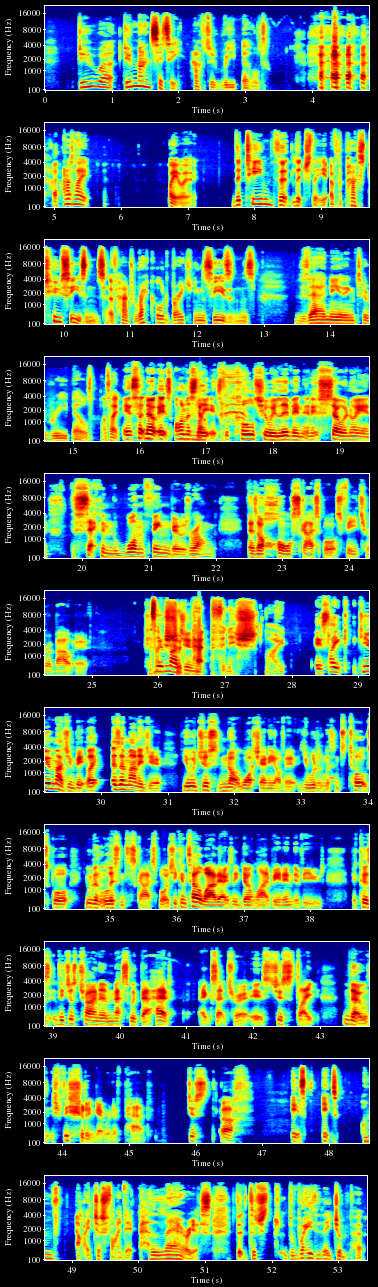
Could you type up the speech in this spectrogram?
do uh, do Man City have to rebuild? And I was like, wait, wait, wait. The team that literally of the past two seasons have had record breaking seasons, they're needing to rebuild. I was like, It's no, it's honestly, No. it's the culture we live in, and it's so annoying. The second one thing goes wrong, there's a whole Sky Sports feature about it. Can it's you like imagine? should Pep finish? Like, It's like, can you imagine? Be like, as a manager, you would just not watch any of it. You wouldn't listen to Talksport. You wouldn't listen to Sky Sports. You can tell why they actually don't like being interviewed because they're just trying to mess with their head, etc. It's just like, no, they shouldn't get rid of Pep. Just ugh. it's it's um, I just find it hilarious that the the way that they jump at.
